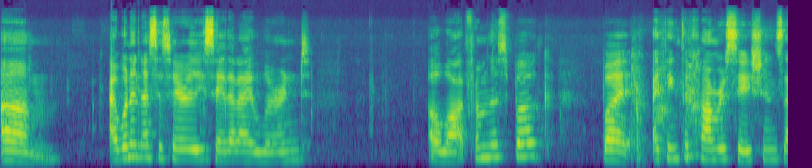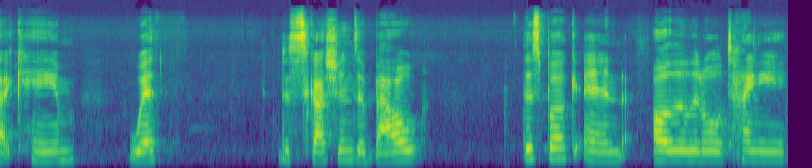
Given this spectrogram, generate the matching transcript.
Um, I wouldn't necessarily say that I learned a lot from this book, but I think the conversations that came with discussions about this book and all the little tiny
